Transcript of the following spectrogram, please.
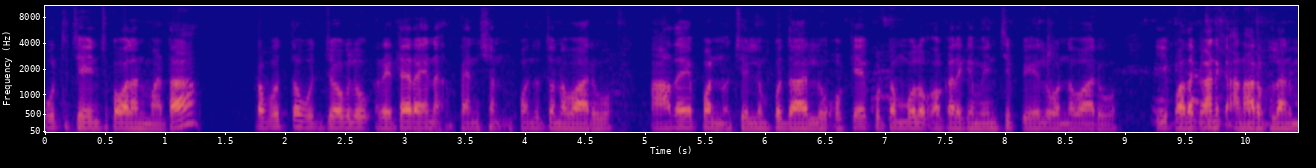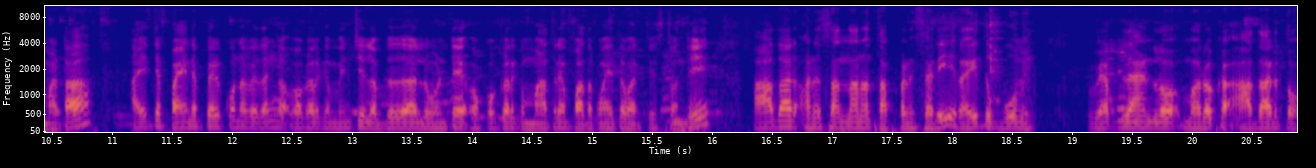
పూర్తి చేయించుకోవాలన్నమాట. ప్రభుత్వ ఉద్యోగులు రిటైర్ అయిన పెన్షన్ పొందుతున్న వారు ఆదాయ పన్ను చెల్లింపుదారులు ఒకే కుటుంబంలో ఒకరికి మించి పేర్లు ఉన్నవారు ఈ పథకానికి అనర్హులన్నమాట. అయితే పైన పేర్కొన్న విధంగా ఒకరికి మించి లబ్ధిదారులు ఉంటే ఒక్కొక్కరికి మాత్రమే పథకం అయితే వర్తిస్తుంది. ఆధార్ అనుసంధానం తప్పనిసరి. రైతు భూమి వెబ్ ల్యాండ్లో మరొక ఆధార్తో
